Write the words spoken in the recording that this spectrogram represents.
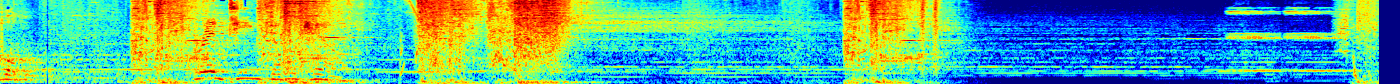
Unstoppable. Red team double kill. you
